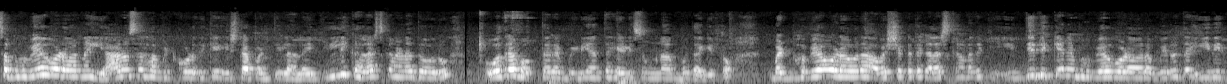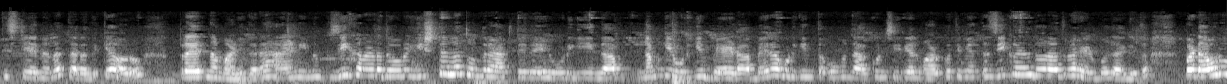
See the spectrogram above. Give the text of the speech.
ಸೊ ಭವ್ಯ ಗೌಡ ಅವ್ರನ್ನ ಯಾರು ಸಹ ಬಿಟ್ಕೊಡೋದಕ್ಕೆ ಇಷ್ಟಪಡ್ತಿಲ್ಲ. ಲೈಕ್ ಇಲ್ಲಿ ಕಲರ್ಸ್ ಕನ್ನಡದವರು ಹೋದ್ರೆ ಹೋಗ್ತಾರೆ ಬಿಡಿ ಅಂತ ಹೇಳಿ ಸುಮ್ಮನಾಗ್ಬೋದಾಗಿತ್ತು ಬಟ್ ಭವ್ಯ ಗೌಡ ಅವರ ಅವಶ್ಯಕತೆ ಕಲರ್ಸ್ ಕನ್ನಡದಕ್ಕೆ ಇದ್ದಿದ್ದಕ್ಕೇನೆ ಭವ್ಯ ಗೌಡ ಅವರ ವಿರುದ್ಧ ಈ ರೀತಿ ಸ್ಟೇನೆಲ್ಲ ತರೋದಕ್ಕೆ ಅವರು ಪ್ರಯತ್ನ ಮಾಡಿದ್ದಾರೆ. ಅಂಡ್ ಇನ್ನು ಜಿ ಕನ್ನಡದವರು ಇಷ್ಟೆಲ್ಲ ತೊಂದರೆ ಆಗ್ತಿದೆ ಈ ಹುಡುಗಿಯಿಂದ. ನಮ್ಗೆ ಹುಡುಗಿ ಬೇಡ. ಬೇರೆ ಹುಡುಗಿನ ತಗೊಂಬಂದು ಹಾಕೊಂಡು ಸೀರಿಯಲ್ ಮಾಡ್ಕೋತೀವಿ ಅಂತ ಜಿ ಕನ್ನಡದವರಾದ್ರೂ ಹೇಳ್ಬೋದಾಗಿತ್ತು. ಬಟ್ ಅವರು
